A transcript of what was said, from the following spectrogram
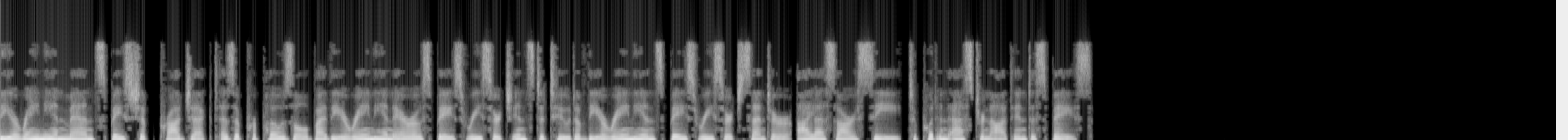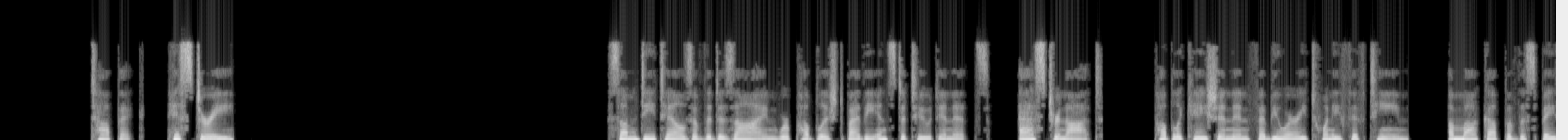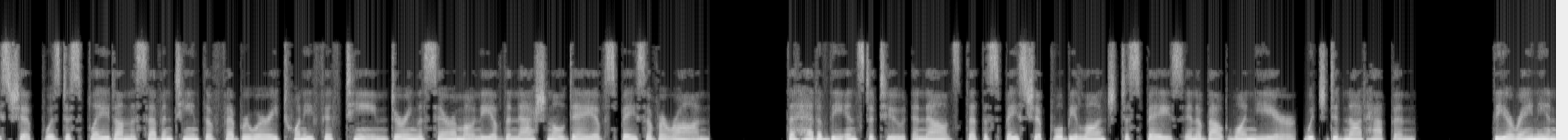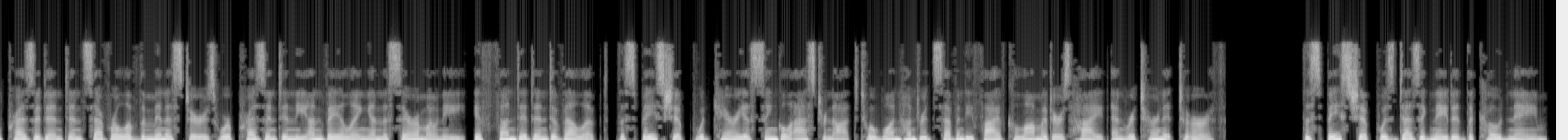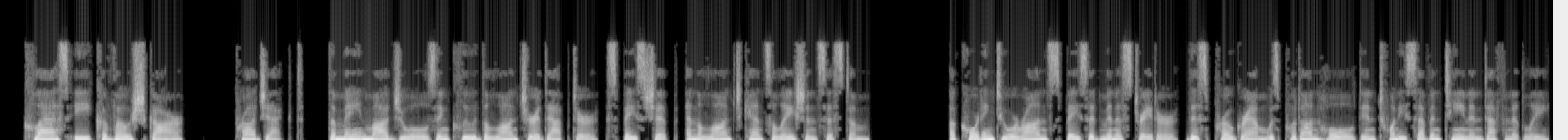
The Iranian Manned Spaceship Project is a proposal by the Iranian Aerospace Research Institute of the Iranian Space Research Center to put an astronaut into space. History Some details of the design were published by the institute in its «Astronaut» publication in February 2015. A mock-up of the spaceship was displayed on 17 February 2015 during the ceremony of the National Day of Space of Iran. The head of the institute announced that the spaceship will be launched to space in about one year, which did not happen. The Iranian president and several of the ministers were present in the unveiling and the ceremony. If funded and developed, the spaceship would carry a single astronaut to a 175 km height and return it to Earth. The spaceship was designated the code name, Class E Kavoshgar project. The main modules include the launcher adapter, spaceship, and the launch cancellation system. According to Iran's space administrator, this program was put on hold in 2017 indefinitely.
